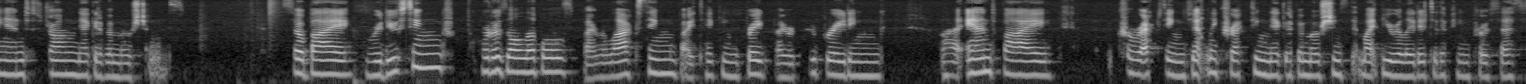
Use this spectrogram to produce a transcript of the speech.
and strong negative emotions. So, by reducing cortisol levels, by relaxing, by taking a break, by recuperating, uh, and by correcting, gently correcting negative emotions that might be related to the pain process,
